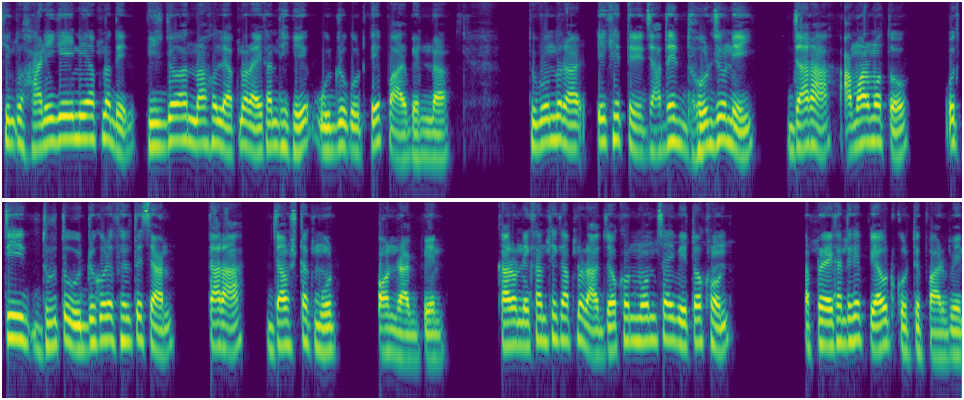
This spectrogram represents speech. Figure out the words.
কিন্তু হানি গেইনে আপনাদের বিশ ডলার না হলে আপনারা এখান থেকে উইথড্র করতে পারবেন না। তো বন্ধুরা এই ক্ষেত্রে যাদের ধৈর্য নেই, যারা আমার মতো অতি দ্রুত উইথড্র করে ফেলতে চান, তারা জামস্টাক মোড অন রাখবেন। কারণ এখান থেকে আপনারা যখন মন চাইবে, তখন আপনারা এখান থেকে পে আউট করতে পারবেন।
